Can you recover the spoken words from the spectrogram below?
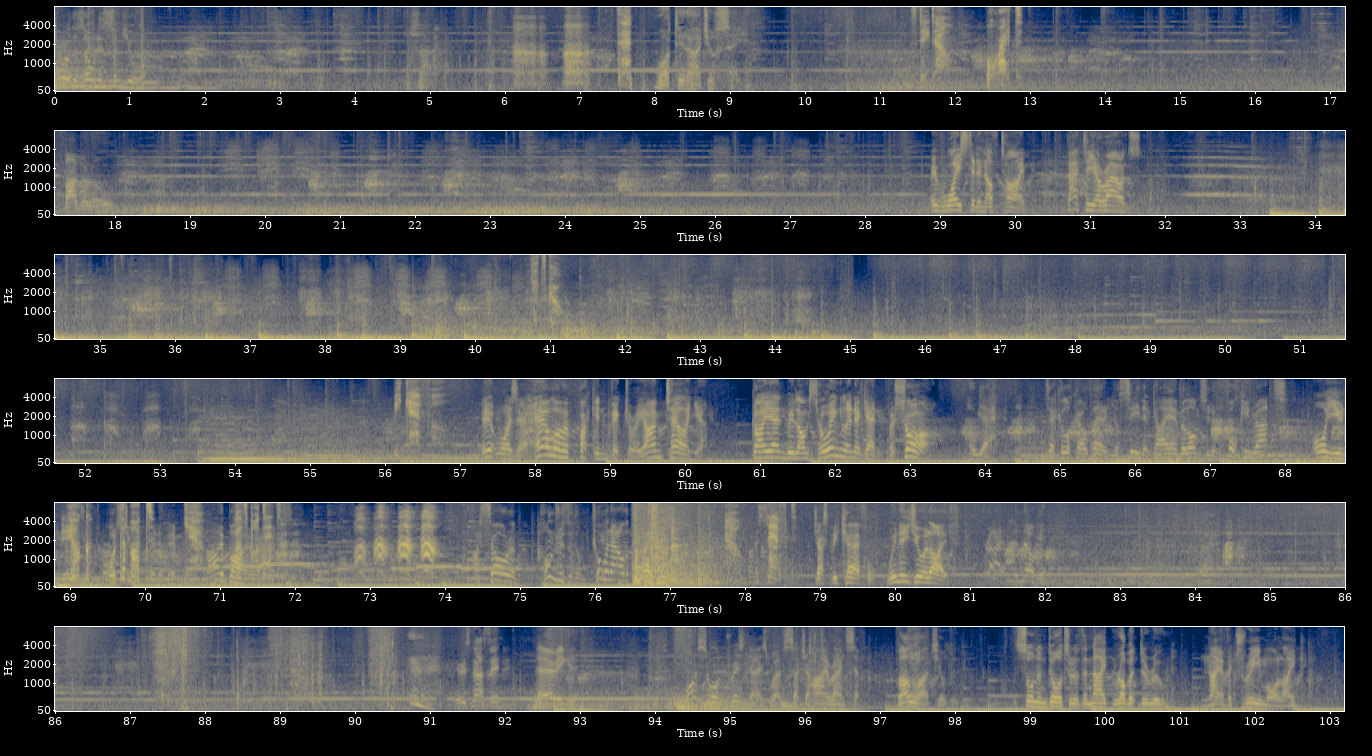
Sure the zone is secure. What's that? What did I just see? We've wasted enough time. Back to your rounds. Was a hell of a fucking victory, I'm telling you. Guyenne belongs to England again, for sure. Oh yeah. Take a look out there and you'll see that Guyenne belongs to the fucking rats. All you need is a Look, the to bot. get rid of him. Yeah, Bye-bye, well spotted. rats. I saw them. Hundreds of them coming out of the... Hey, Now, left. just be careful. We need you alive. Right in the noggin. Here's nothing. Very good. What sort of prisoner is worth such a high ransom? Valois children. The son and daughter of the knight Robert de Rune. Knight of a tree, more like.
